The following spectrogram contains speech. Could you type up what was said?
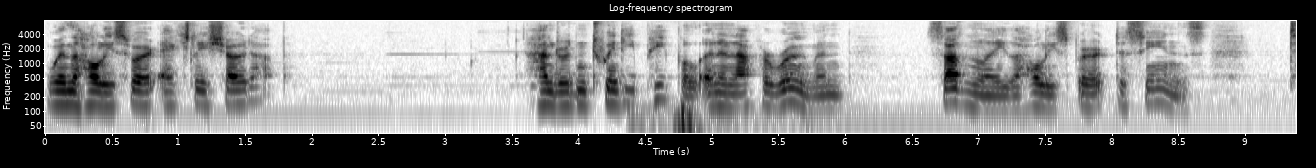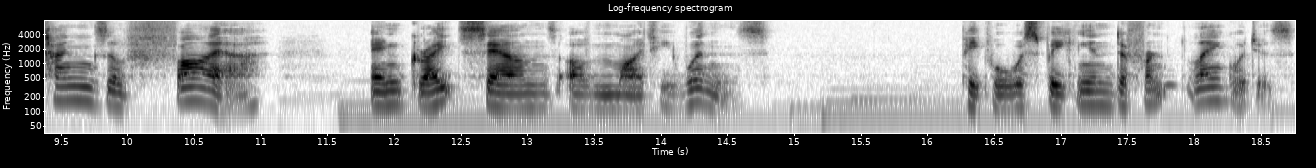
when the Holy Spirit actually showed up. 120 people in an upper room, and suddenly the Holy Spirit descends. Tongues of fire and great sounds of mighty winds. People were speaking in different languages,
